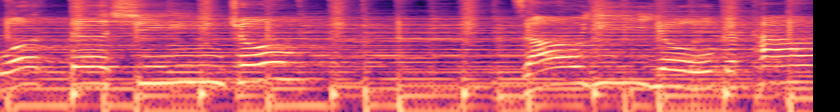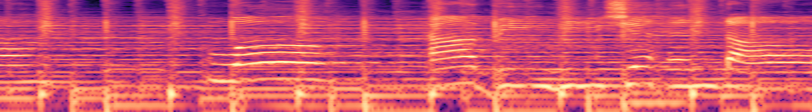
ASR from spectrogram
我的心中早已有个他，我他比你先到。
